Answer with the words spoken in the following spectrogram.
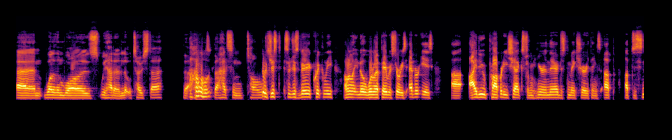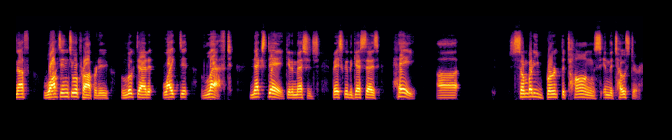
Um, one of them was we had a little toaster that had, Oh. that had some So just so just very quickly, I want to let you know one of my favorite stories ever is uh, I do property checks from here and there just to make sure everything's up up to snuff. Walked into a property, looked at it, liked it, left. Next day, get a message. Basically, the guest says, "Hey, uh, somebody burnt the tongs in the toaster."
